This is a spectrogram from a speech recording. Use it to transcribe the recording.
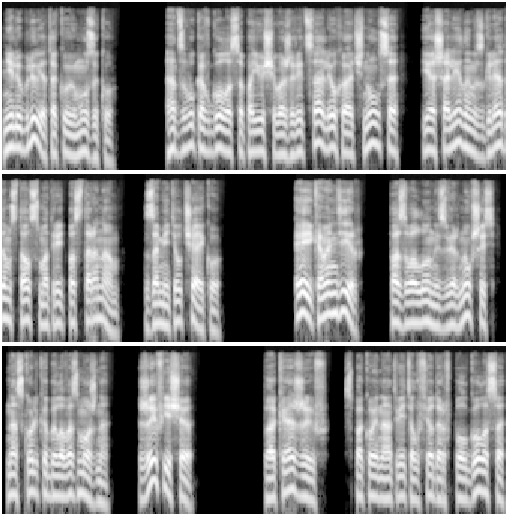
«Не люблю я такую музыку». От звуков голоса поющего жреца Леха очнулся и ошалелым взглядом стал смотреть по сторонам, заметил чайку. «Эй, командир!» — позвал он, извернувшись, насколько было возможно. «Жив еще?» «Пока жив», — спокойно ответил Федор в полголоса,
